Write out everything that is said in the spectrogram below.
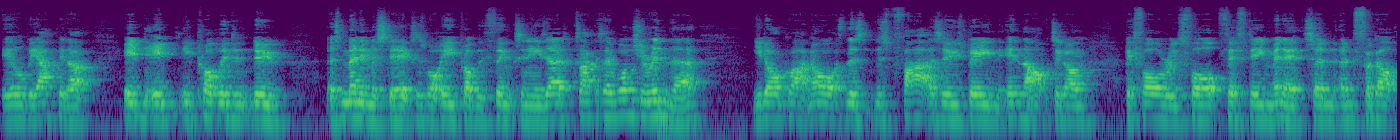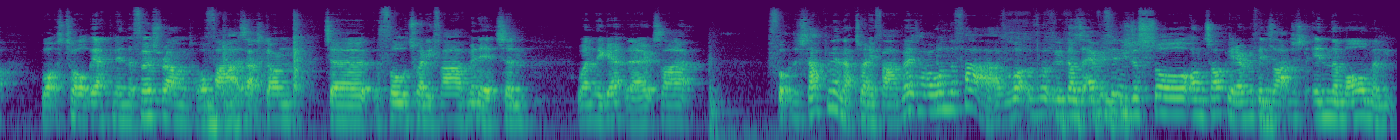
he'll be happy that he he, he probably didn't do as many mistakes as what he probably thinks in his head. Because, like I said, once you're in there, you don't quite know. What's, there's there's fighters who's been in that octagon before who's fought 15 minutes and, and forgot what's totally happened in the first round, or mm-hmm. fighters that's gone to the full 25 minutes and when they get there, it's like. Fuck just happened in that 25 minutes? Have I won the fight? Have, what the fuck? Because everything's just so on top of you. Everything's like just in the moment.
